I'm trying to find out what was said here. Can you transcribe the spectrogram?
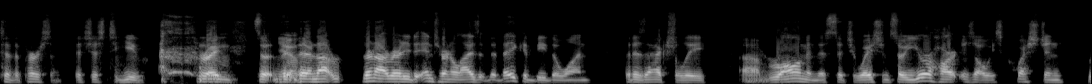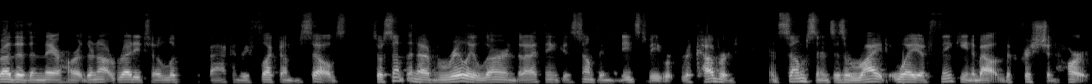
to the person. It's just to you. right mm, so yeah. they're not they're not ready to internalize it that they could be the one that is actually um, wrong in this situation. So your heart is always questioned rather than their heart. They're not ready to look back and reflect on themselves. So something i've really learned that i think is something that needs to be re- recovered in some sense is a right way of thinking about the christian heart.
